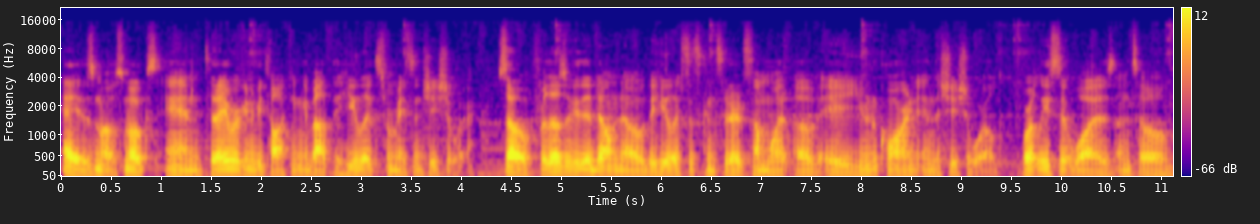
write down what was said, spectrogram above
Hey, it's Moa Smokes, and today we're going to be talking about the Helyx from Mason Shishaware. So, for those of you that don't know, the Helyx is considered somewhat of a unicorn in the shisha world, or at least it was until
